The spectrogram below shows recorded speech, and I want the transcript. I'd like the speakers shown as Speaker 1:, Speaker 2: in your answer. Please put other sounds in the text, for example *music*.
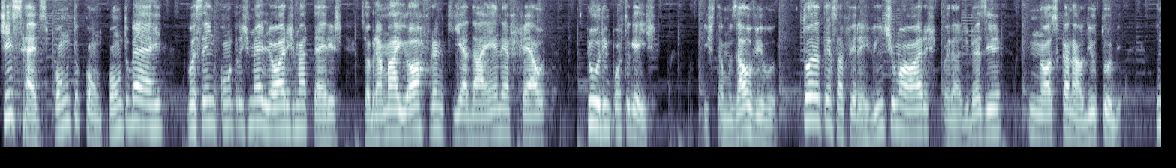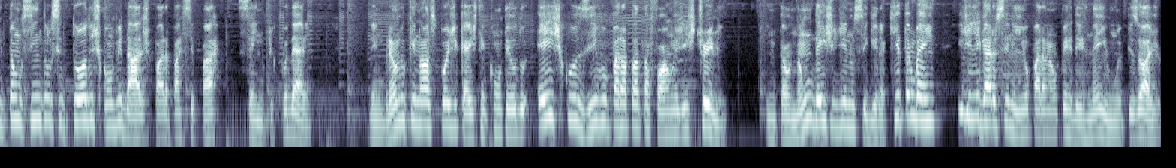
Speaker 1: cheeseheads.com.br, você encontra as melhores matérias sobre a maior franquia da NFL, tudo em português. Estamos ao vivo toda terça-feira às 21 horas, horário de Brasília, em nosso canal do YouTube. Então sintam-se todos convidados para participar sempre que puderem. Lembrando que nosso podcast tem conteúdo exclusivo para plataformas de streaming. Então não deixe de nos seguir aqui também e de ligar o sininho para não perder nenhum episódio.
